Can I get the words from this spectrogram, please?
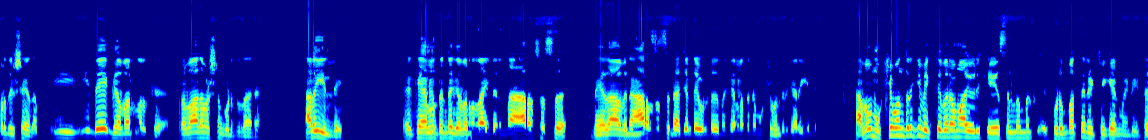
പ്രതിഷേധം. ഈ ഇതേ ഗവർണർക്ക് പ്രഭാത ഭക്ഷണം കൊടുത്തതാരാ അറിയില്ലേ? കേരളത്തിന്റെ ഗവർണറായി വരുന്ന ആർ എസ് എസ് നേതാവിന് ആർ എസ് എസിന്റെ അജണ്ട ഉണ്ട് എന്ന് കേരളത്തിന്റെ മുഖ്യമന്ത്രിക്ക് അറിയില്ലേ? അപ്പൊ മുഖ്യമന്ത്രിക്ക് വ്യക്തിപരമായ ഒരു കേസിൽ നിന്ന് കുടുംബത്തെ രക്ഷിക്കാൻ വേണ്ടിയിട്ട്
